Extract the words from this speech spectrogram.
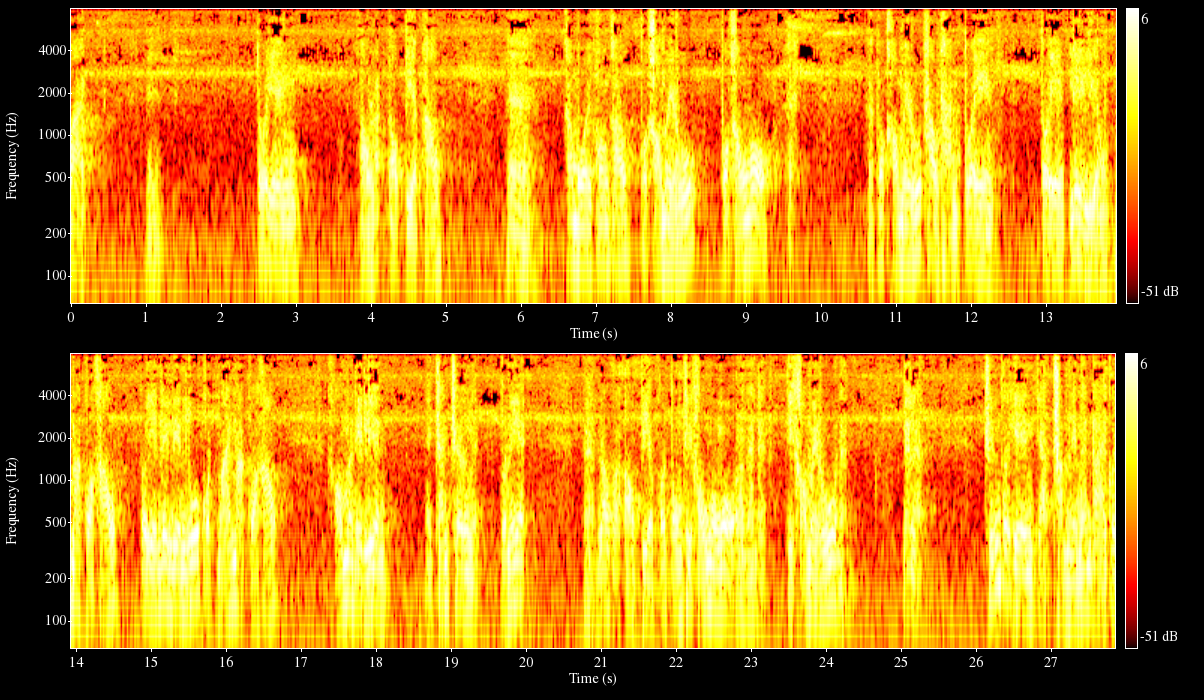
ว่าตัวเอง เอารัดเอาเปรียบเขาขโมยของเขาพวกเขาไม่รู้พวกเขาโง่เพราะเขาไม่รู้เท่าทันตัวเอง ตัวเองเล่เหลี่ยมมากกว่าเขา ตัวเองได้เรียนรู้กฎหมายมากกว่าเขา เขาไม่ได้เรียนชั้นเชิงเนี่ยตัวนี้เราก็เอาเปรียบเขาตรงที่เขาโง่ๆแล้วกันที่เขาไม่รู้นะ่ะนั่นแหละ ถึงตัวเองจะทำอย่างนั้นได้ก็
